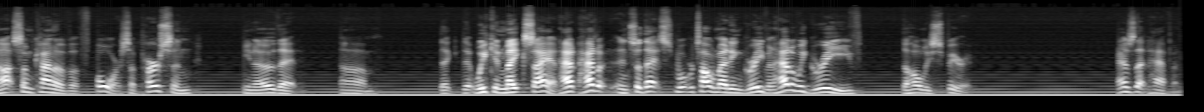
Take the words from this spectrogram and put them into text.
not some kind of a force, a person, you know that um, that that we can make sad. How, how do, and so that's what we're talking about in grieving. How do we grieve the Holy Spirit? How does that happen?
